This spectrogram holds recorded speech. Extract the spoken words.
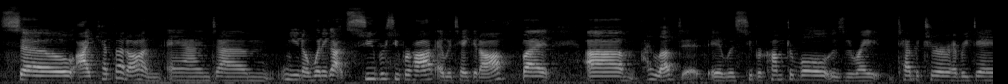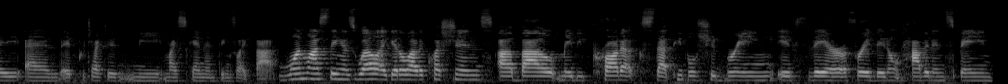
So I kept that on and, um, you know, when it got super, super hot, I would take it off, but um, I loved it. It was super comfortable. It was the right temperature every day, and it protected me, my skin, and things like that. One last thing as well, I get a lot of questions about maybe products that people should bring if they're afraid they don't have it in Spain.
